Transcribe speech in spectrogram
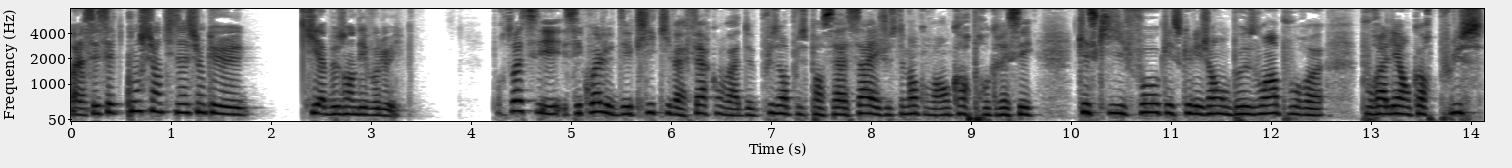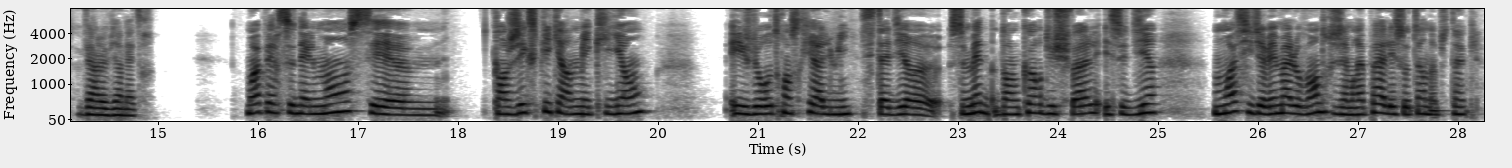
Voilà, c'est cette conscientisation que qui a besoin d'évoluer. Pour toi, c'est quoi le déclic qui va faire qu'on va de plus en plus penser à ça et justement qu'on va encore progresser? Qu'est-ce qu'il faut Qu'est-ce que les gens ont besoin pour, euh, pour aller encore plus vers le bien-être? Moi, personnellement, c'est euh, quand j'explique à un de mes clients et je le retranscris à lui, c'est-à-dire euh, se mettre dans le corps du cheval et se dire, moi, si j'avais mal au ventre, j'aimerais pas aller sauter un obstacle.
